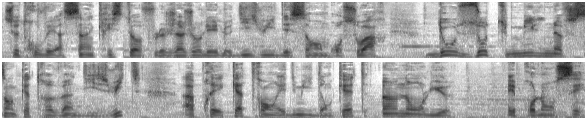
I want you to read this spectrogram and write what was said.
se trouver à Saint-Christophe-le-Jajolais le 18 décembre au soir. 12 août 1998, après quatre ans et demi d'enquête, un non-lieu est prononcé.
